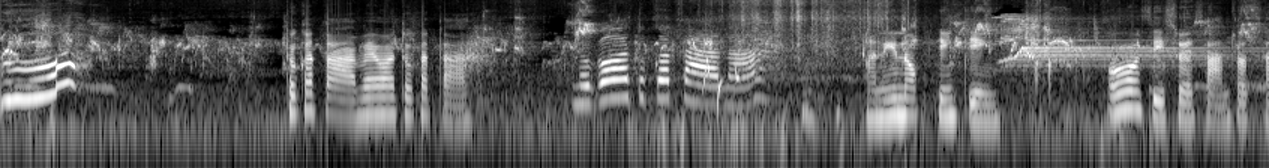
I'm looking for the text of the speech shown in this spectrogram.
หือตุ๊กตาแม่ว่าตุ๊กตาหนูก็ตุ๊กตานะ อันนี้นกจริง ๆ โอ้ สีสวยสารสดใส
